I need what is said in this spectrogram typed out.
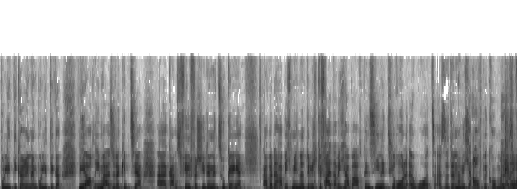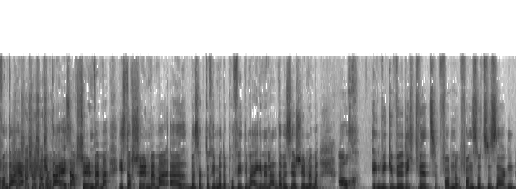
Politikerinnen, Politiker, wie auch immer. Also da gibt's ja äh, ganz viel verschiedene Zugänge. Aber da habe ich mich natürlich gefreut. Aber ich habe auch den Sine Tirol Award. Also den habe ich auch bekommen. Also von daher, von daher ist auch schön, wenn man, ist doch schön, wenn man, äh, man sagt doch immer der Prophet im eigenen Land, aber es ist ja schön, wenn man auch irgendwie gewürdigt wird von, von sozusagen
